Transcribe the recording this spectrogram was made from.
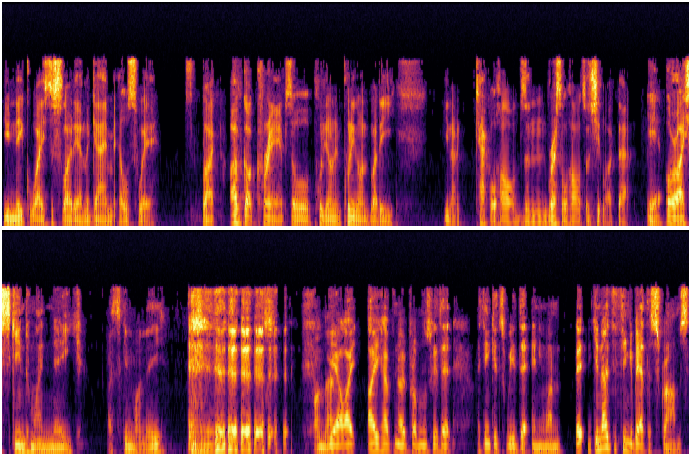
unique ways to slow down the game elsewhere. Like I've got cramps or putting on putting on bloody, you know, tackle holds and wrestle holds and shit like that. Yeah, or I skinned my knee. I skinned my knee. on that. Yeah, I, I have no problems with it. I think it's weird that anyone. It, you know the thing about the scrums,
